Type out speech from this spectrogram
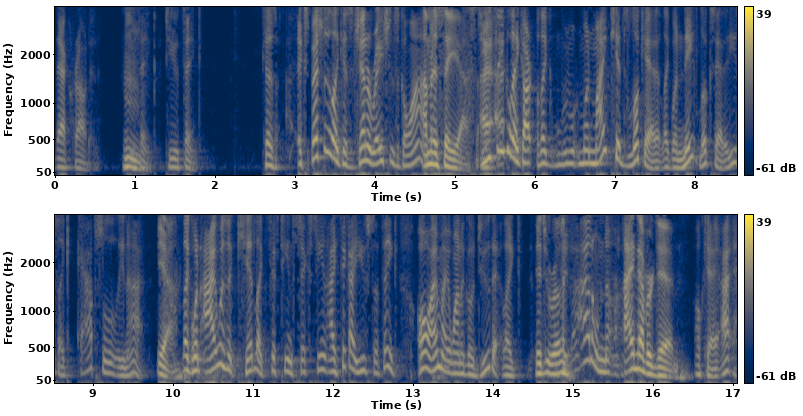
that crowded do you hmm. think do you think because especially like as generations go on I'm going to say yes. do you I- think like our like when my kids look at it like when nate looks at it he's like absolutely not Yeah. like when i was a kid like 15 16 i think i used to think oh i might want to go do that like Did you really? i don't know I never did. Okay, I,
